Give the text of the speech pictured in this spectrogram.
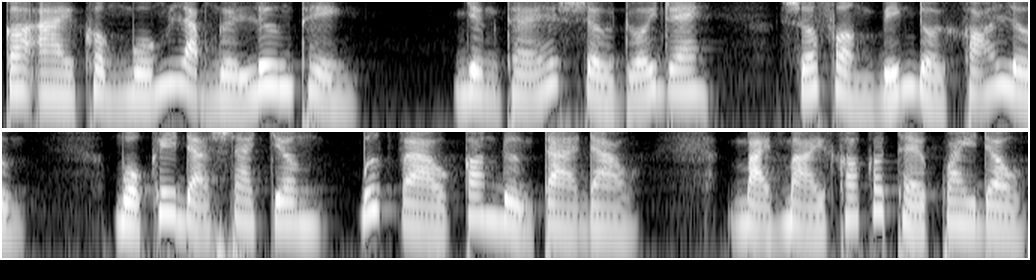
có ai không muốn làm người lương thiện. Nhưng thế sự rối ren, số phận biến đổi khó lường. Một khi đã xa chân, bước vào con đường tà đạo, mãi mãi khó có thể quay đầu.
